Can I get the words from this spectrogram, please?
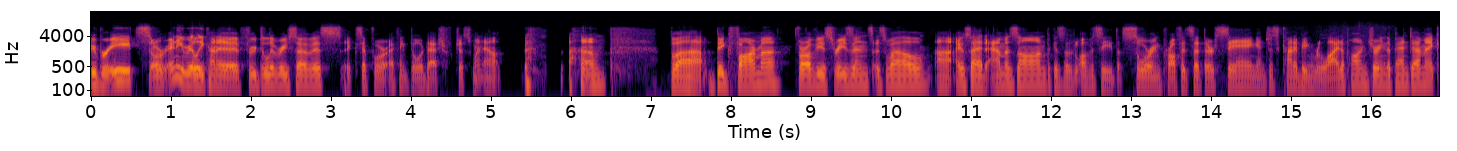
Uber Eats or any really kind of food delivery service, except for I think DoorDash just went out. um, but Big Pharma for obvious reasons as well. Uh, I also had Amazon because of obviously the soaring profits that they're seeing and just kind of being relied upon during the pandemic.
